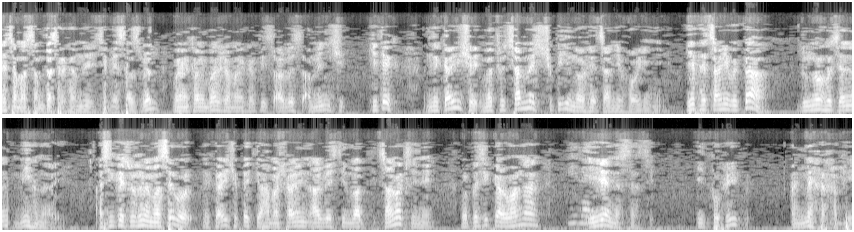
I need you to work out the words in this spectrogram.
մեծամասամբ դասականներից եմ ես ազվել բնականաբար ժամանակակից արվեստ ամեն ինչ գիտեք նկարիչը մթության մեջ չպիտի նոր հեծանի հորինի եւ հեծանիվը կա դու նոր հեծանին մի հնարի այսինքն ուզում եմ ասել որ նկարիչը պետք է համաշխարհային արվեստին լավ ծանոթ լինի որպեսզի կարողանա իրենը ստացի իր փոքրիկ այն մեխը խփի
